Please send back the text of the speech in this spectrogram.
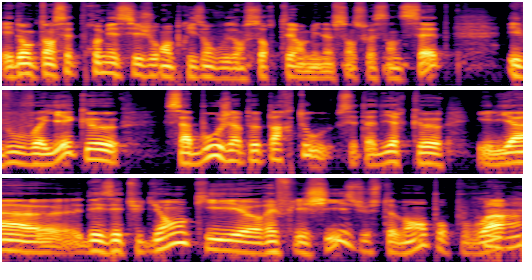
Et donc, dans cette premier séjour en prison, vous en sortez en 1967, et vous voyez que ça bouge un peu partout. C'est-à-dire que il y a euh, des étudiants qui euh, réfléchissent justement pour pouvoir,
